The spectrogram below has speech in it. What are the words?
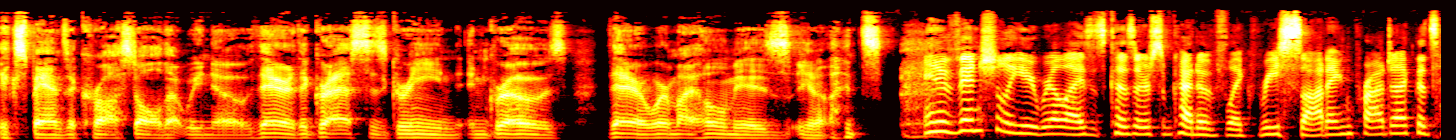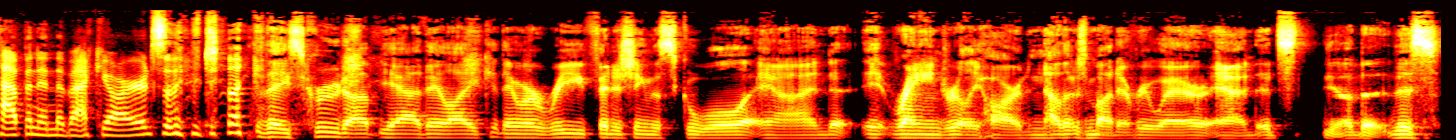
expands across all that we know. There the grass is green and grows. There where my home is you know it's And eventually you realize it's because there's some kind of like resodding project that's happened in the backyard. So they've just like, they screwed up. Yeah they like they were refinishing the school and it rained really hard. And now there's mud everywhere and it's you know the this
